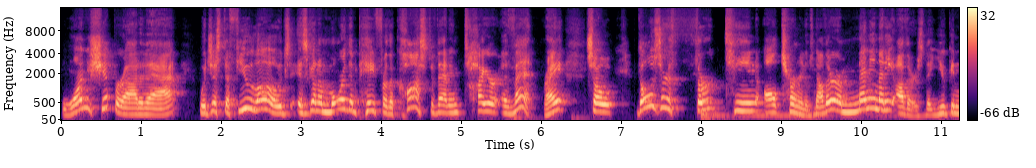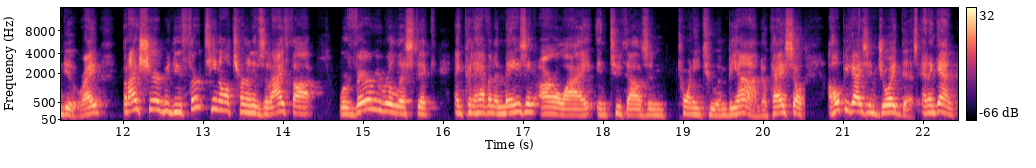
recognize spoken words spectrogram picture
one shipper out of that with just a few loads is going to more than pay for the cost of that entire event, right? So those are 13 alternatives. Now, there are many, many others that you can do, right? But I shared with you 13 alternatives that I thought were very realistic and could have an amazing ROI in 2022 and beyond. Okay. So I hope you guys enjoyed this. And again,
